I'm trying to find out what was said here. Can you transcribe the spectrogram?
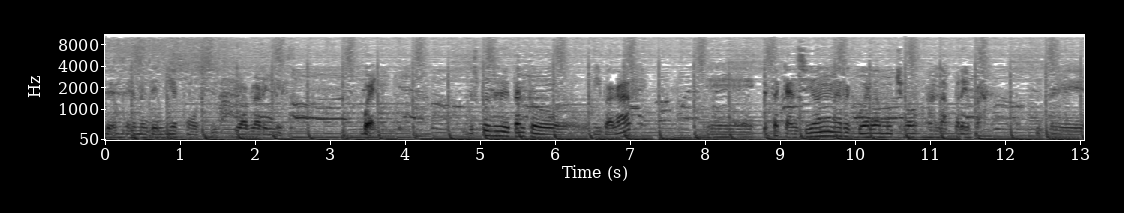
se, se me entendía como si yo hablara inglés bueno después de tanto divagar eh, esta canción me recuerda mucho a la prepa eh,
